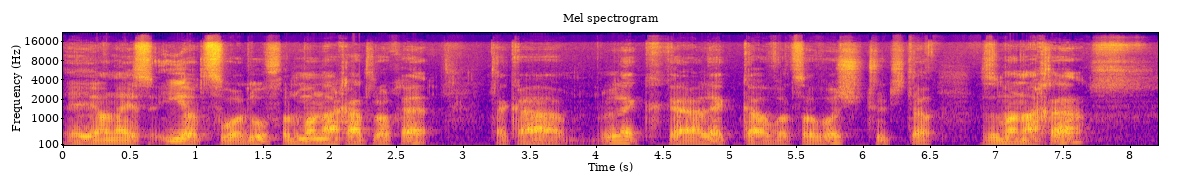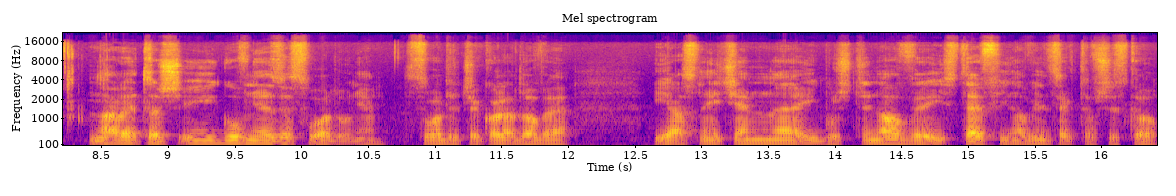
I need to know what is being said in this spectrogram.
Yy, Ona jest i od słodów, od monacha trochę. Taka lekka, lekka owocowość, czuć to z monacha. No ale też i głównie ze słodu, nie? Słody czekoladowe, jasne i ciemne, i bursztynowy, i stefi, no więc jak to wszystko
